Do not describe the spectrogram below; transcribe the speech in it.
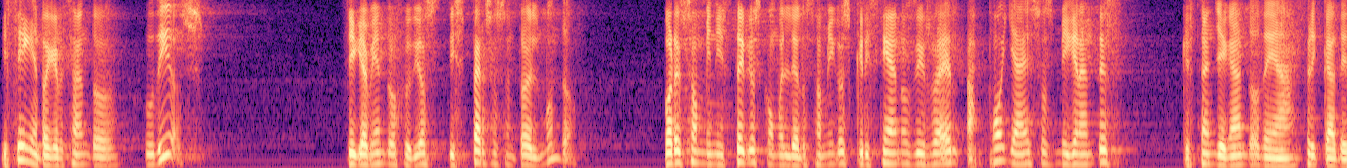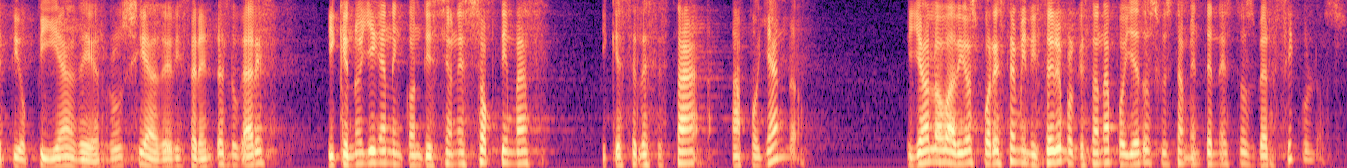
y siguen regresando judíos. Sigue habiendo judíos dispersos en todo el mundo. Por eso ministerios como el de los amigos cristianos de Israel apoya a esos migrantes que están llegando de África, de Etiopía, de Rusia, de diferentes lugares y que no llegan en condiciones óptimas y que se les está apoyando. Y yo alabo a Dios por este ministerio porque están apoyados justamente en estos versículos.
